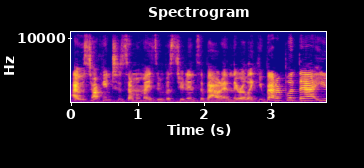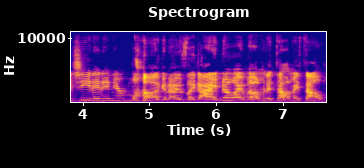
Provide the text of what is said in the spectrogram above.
I was talking to some of my Zumba students about it, and they were like, You better put that you cheated in your vlog. And I was like, I know I will. I'm to tell it myself.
